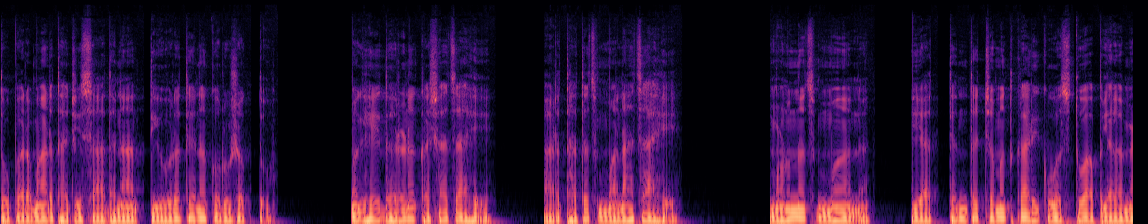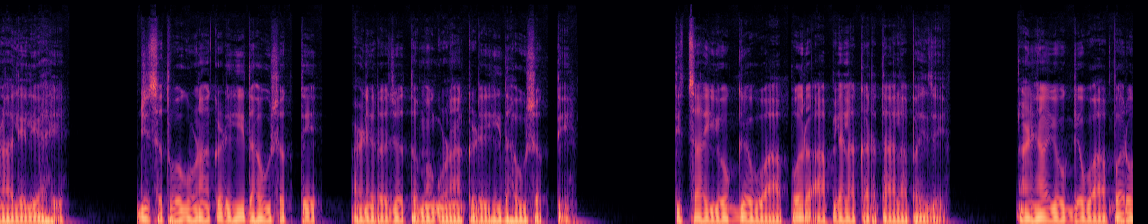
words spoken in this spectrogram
तो परमार्थाची साधना तीव्रतेनं करू शकतो. मग हे धरणं कशाचं आहे? अर्थातच मनाचं आहे. म्हणूनच मन ही अत्यंत चमत्कारिक वस्तू आपल्याला मिळालेली आहे जी सत्वगुणाकडेही धावू शकते आणि रजतम गुणाकडेही धावू शकते. तिचा योग्य वापर आपल्याला करता आला पाहिजे आणि हा योग्य वापर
